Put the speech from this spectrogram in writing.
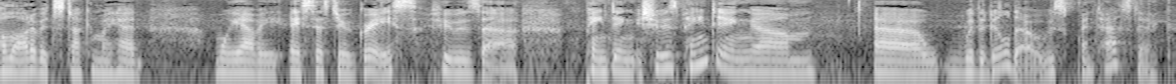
A lot of it stuck in my head. We have a, a sister, Grace, who is uh, painting. She was painting um, uh, with a dildo. It was fantastic.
